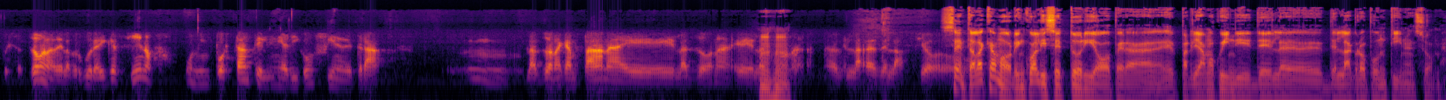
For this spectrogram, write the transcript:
questa, zona della Procura di Cassino un'importante linea di confine tra mm, la zona campana e la zona, e la mm-hmm. zona della, del Lazio. Senta, la Camorra in quali settori opera? Eh, parliamo quindi del, dell'agropontino, insomma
